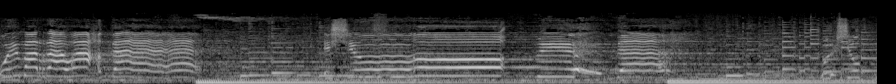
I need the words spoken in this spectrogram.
ومرة واحدة الشوق بيهدى. وشوف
